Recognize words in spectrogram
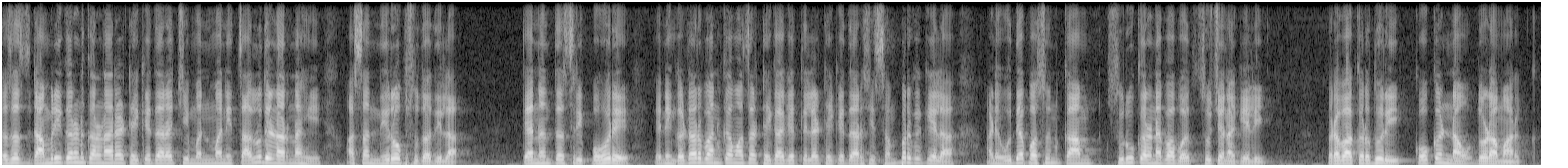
तसंच डांबरीकरण करणाऱ्या ठेकेदाराची मनमानी चालू देणार नाही असा निरोपसुद्धा दिला. त्यानंतर श्री पोहरे यांनी गटार बांधकामाचा ठेका घेतलेल्या ठेकेदाराशी संपर्क केला आणि उद्यापासून काम सुरू करण्याबाबत सूचना केली. प्रभाकर धुरी कोकण नाव दोडामार्ग.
